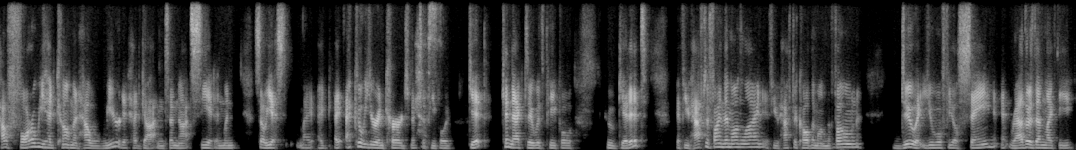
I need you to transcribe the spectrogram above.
how far we had come and how weird it had gotten to not see it. And when, so yes, my, I, I echo your encouragement yes. to people get connected with people who get it. If you have to find them online, if you have to call them on the mm-hmm. phone, do it. You will feel sane eh, rather than like the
